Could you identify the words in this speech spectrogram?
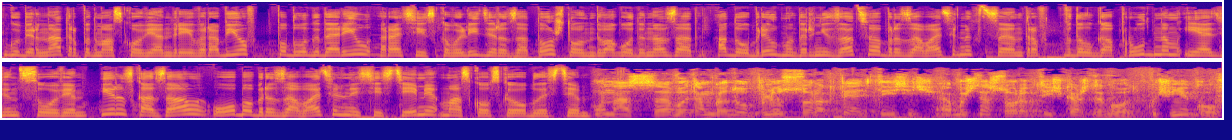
Губернатор Подмосковья Андрей Воробьев поблагодарил российского лидера за то, что он два года назад одобрил модернизацию образовательных центров в Долгопрудном и Одинцове и рассказал об образовательной системе Московской области. У нас э, в этом году плюс 45 тысяч. Обычно 40 тысяч каждый год учеников.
